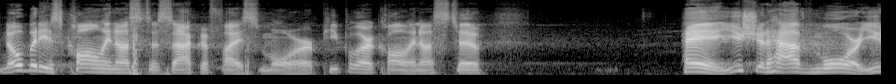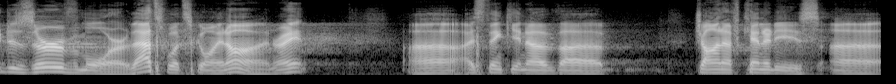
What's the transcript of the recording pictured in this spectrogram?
Nobody's calling us to sacrifice more. People are calling us to, hey, you should have more. You deserve more. That's what's going on, right? Uh, I was thinking of uh, John F. Kennedy's uh,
